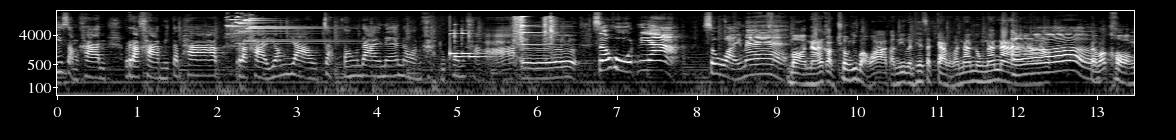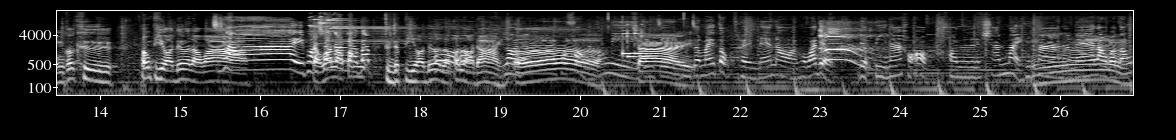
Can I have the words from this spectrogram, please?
ที่สำคัญ ราคามิตรภาพ ราคาย่อมเยาวจับต้องได้แน่นอนค่ะทุกคนค่ะ เออ เสื้อฮูดเนี่ย สวยแม่ เหมาะนะกับช่วงที่บอกว่าตอนนี้เป็นเทศกาลแบบว่าหนั่นนงหน้าหนาเอวอ แต่ว่าของก็คือต้องพรีออเดอร์แล้วว่า ใช่เพราะแต่ว่าฉะเรานั้นต้อแล้งวแบบ ถึงจะพรีออเดอร์เราก็รอได้รอได้เพราะของมันต้องมีจใช่ ริงๆมันจะไม่ตกเทรนด์แน่นอน เพราะว่าเดี๋ยวเดี๋ยวปีหน้าเขาออกคอลเลคชันใหม่ขึ้นมานะแม่เราก็ต้อง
